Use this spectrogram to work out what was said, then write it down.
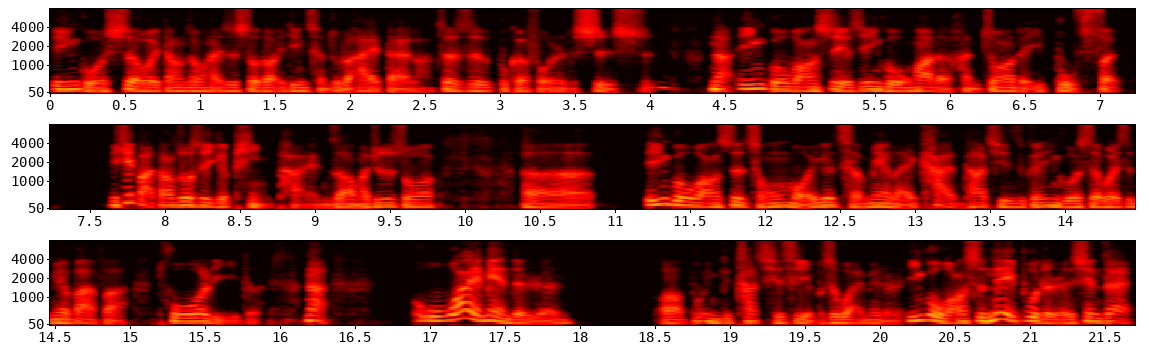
英国社会当中还是受到一定程度的爱戴了，这是不可否认的事实。那英国王室也是英国文化的很重要的一部分，你可以把它当做是一个品牌，你知道吗？就是说，呃。英国王室从某一个层面来看，它其实跟英国社会是没有办法脱离的。那外面的人，哦，不应该，他其实也不是外面的人。英国王室内部的人现在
